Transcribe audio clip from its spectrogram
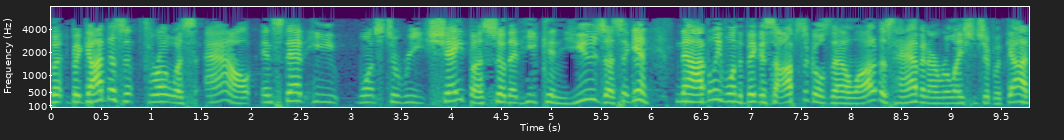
But, but God doesn't throw us out. Instead, He wants to reshape us so that He can use us. Again, now, I believe one of the biggest obstacles that a lot of us have in our relationship with God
